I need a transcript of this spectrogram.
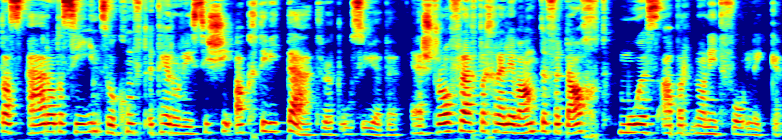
dass er oder sie in Zukunft eine terroristische Aktivität wird ausüben. Ein strafrechtlich relevanter Verdacht muss aber noch nicht vorliegen.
